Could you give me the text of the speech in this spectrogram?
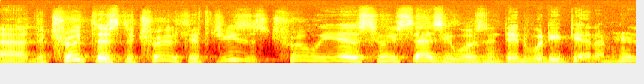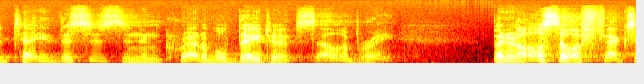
Uh, the truth is the truth. If Jesus truly is who he says he was and did what he did, I'm here to tell you this is an incredible day to celebrate. But it also affects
